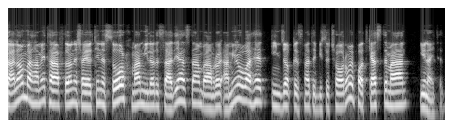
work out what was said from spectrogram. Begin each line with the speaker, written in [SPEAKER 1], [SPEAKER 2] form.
[SPEAKER 1] سلام به همه طرفداران شیاطین سرخ. من میلاد سعدی هستم به همراه امیر و وحد اینجا قسمت 24 پادکست من یونایتد.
